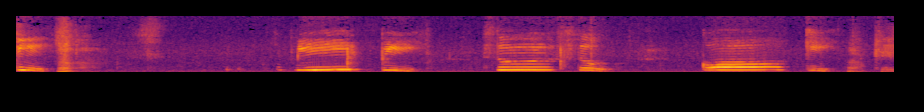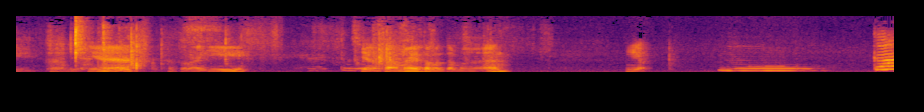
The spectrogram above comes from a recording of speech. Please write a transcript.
Nah, Bibi. Susu. Koki. Oke. Selanjutnya satu lagi Satu. yang sama ya teman-teman. Ya. Muka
